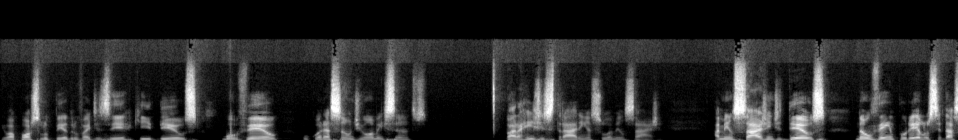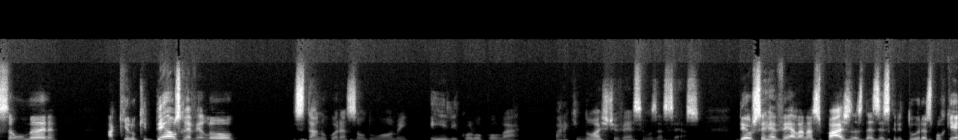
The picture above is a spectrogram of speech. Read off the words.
E o apóstolo Pedro vai dizer que Deus moveu o coração de homens santos para registrarem a sua mensagem. A mensagem de Deus não vem por elucidação humana. Aquilo que Deus revelou está no coração do homem, ele colocou lá para que nós tivéssemos acesso. Deus se revela nas páginas das Escrituras, porque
